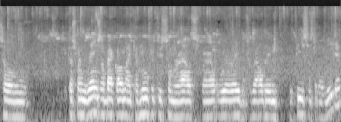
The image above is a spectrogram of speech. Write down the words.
So because when the rims are back on I can move it to somewhere else where we're able to weld in the pieces that I needed.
